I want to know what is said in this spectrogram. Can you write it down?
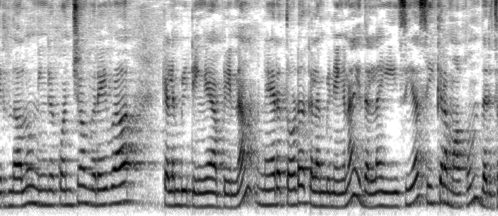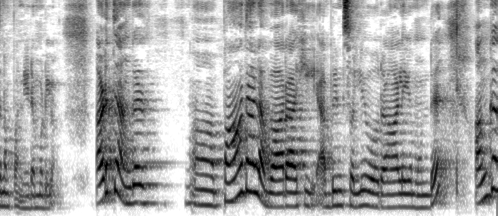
இருந்தாலும் நீங்கள் கொஞ்சம் விரைவாக கிளம்பிட்டீங்க அப்படின்னா நேரத்தோடு கிளம்பினீங்கன்னா இதெல்லாம் ஈஸியாக சீக்கிரமாகவும் தரிசனம் பண்ணிட முடியும். அடுத்து அங்கே பாதாள வாராகி அப்படின்னு சொல்லி ஒரு ஆலயம் உண்டு. அங்கே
